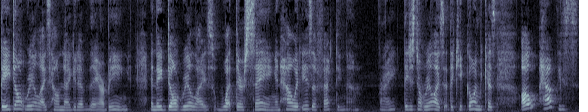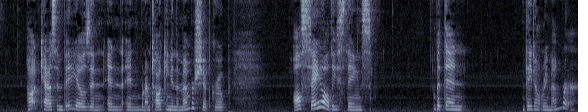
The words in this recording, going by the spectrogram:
They don't realize how negative they are being, and they don't realize what they're saying and how it is affecting them, right? They just don't realize it. They keep going because I'll have these podcasts and videos, and, and, and when I'm talking in the membership group, I'll say all these things, but then they don't remember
